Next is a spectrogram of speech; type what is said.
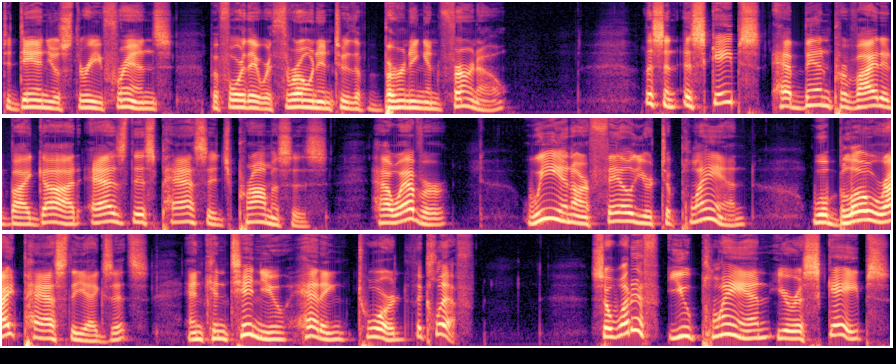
to Daniel's three friends before they were thrown into the burning inferno. Listen, escapes have been provided by God as this passage promises. However, we, in our failure to plan, will blow right past the exits and continue heading toward the cliff. So, what if you plan your escapes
